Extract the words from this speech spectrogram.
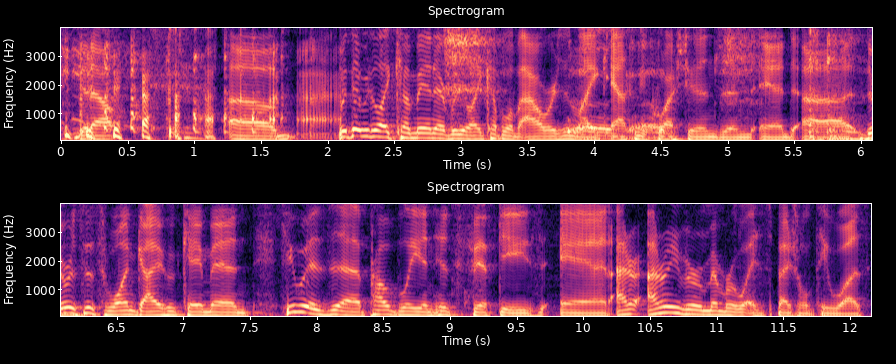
get out. Um, but they would like come in every like couple of hours and like Oh, ask me questions. And and uh, there was this one guy who came in. He was uh, probably in his fifties, and I don't I don't even remember what his specialty was.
